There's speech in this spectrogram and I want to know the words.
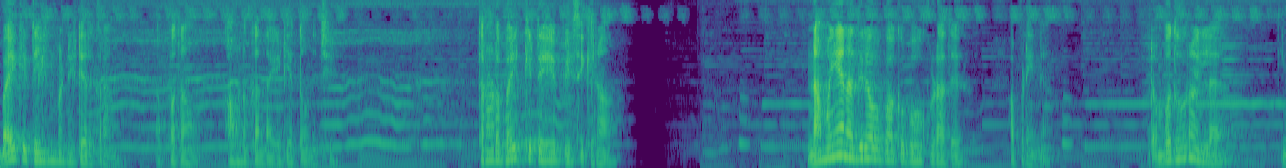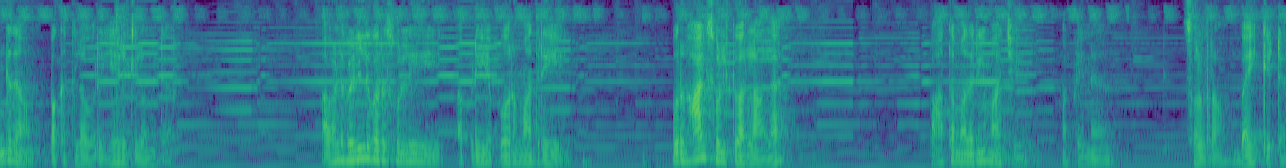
பைக்கை க்ளீன் பண்ணிட்டு இருக்கிறான். அப்போ தான் அவனுக்கு அந்த ஐடியா தோணுச்சு. தன்னோட பைக் கிட்டேயே பேசிக்கிறான். நம்ம ஏன் நதிராவை பார்க்க போகக்கூடாது? அப்படின்னு. ரொம்ப தூரம் இல்லை. இங்கே தான் பக்கத்தில் ஒரு ஏழு கிலோமீட்டர் அவளை வெளியில் வர சொல்லி அப்படியே போகிற மாதிரி ஒரு ஹாய் சொல்லிட்டு வரலாம்ல? பார்த்த மாதிரியும் ஆச்சு அப்படின்னு சொல்கிறான் பைக் கிட்ட.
